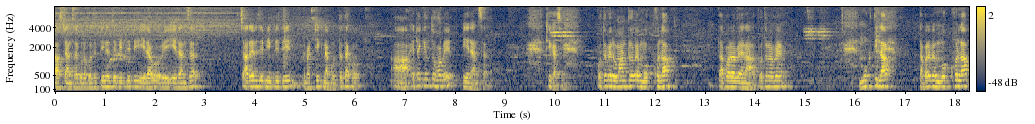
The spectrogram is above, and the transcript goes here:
জাস্ট অ্যান্সারগুলো বলছি। তিনের যে বিবৃতি, এরাও এর অ্যান্সার চারের যে বিবৃতি, এবার ঠিক না বলতে, দেখো। এটা কিন্তু হবে এর অ্যান্সার ঠিক আছে। প্রথমে রোমান্টু হবে মোক্ষ লাভ, তারপরে হবে না, প্রথমে হবে মুক্তি লাভ, তারপরে হবে মোক্ষ লাভ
